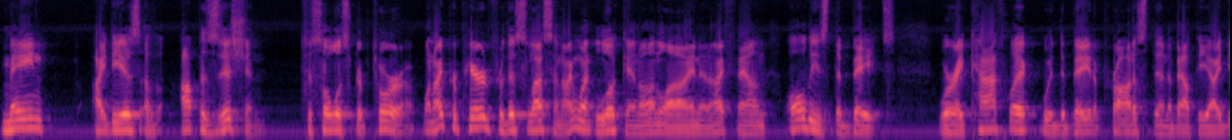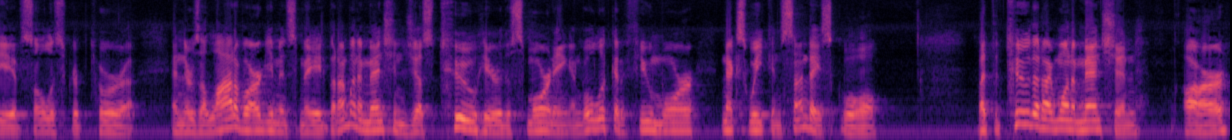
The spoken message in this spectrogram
main ideas of opposition to sola scriptura. When I prepared for this lesson, I went looking online and I found all these debates where a Catholic would debate a Protestant about the idea of sola scriptura. And there's a lot of arguments made, but I'm going to mention just two here this morning, and we'll look at a few more next week in Sunday school. But the two that I want to mention are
